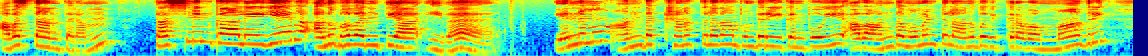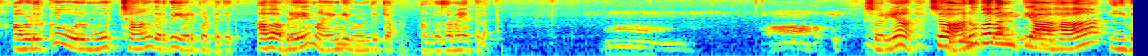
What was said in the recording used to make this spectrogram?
அவஸ்தாந்தரம் தஸ்மின் காலே ஏவ அனுபவந்தியா இவ. என்னமோ அந்த க்ஷணத்துல தான் புண்டரீகன் போய் அவ அந்த மொமெண்ட்ல அனுபவிக்கிறவ மாதிரி அவளுக்கு ஒரு மூர்ச்சாங்கிறது ஏற்பட்டது. அவ அப்படியே மயங்கி விழுந்துட்டா அந்த சமயத்துல ம். ஆ ஓகே சரியா சோ அனுபவந்தியாக இவ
